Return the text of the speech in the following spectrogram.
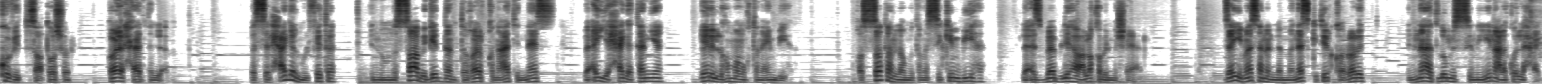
كوفيد 19 غير حياتنا للأبد بس الحاجة الملفتة إنه من الصعب جدا تغير قناعات الناس بأي حاجة تانية غير اللي هم مقتنعين بيها خاصة لو متمسكين بيها لأسباب ليها علاقة بالمشاعر. زي مثلا لما ناس كتير قررت إنها تلوم الصينيين على كل حاجة.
